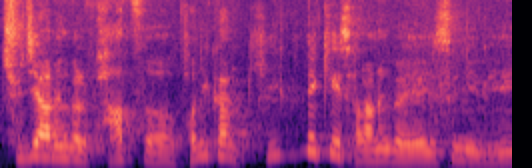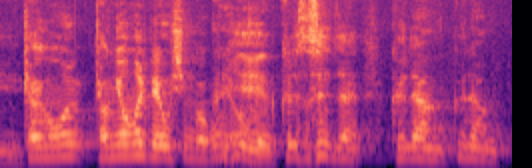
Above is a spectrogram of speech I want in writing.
주지하는 걸 봤어. 보니까 기가 막히게 잘하는 거예요, 이 스님이. 경영을 경영을 배우신 거군요. 예, 그래서 이제 그냥 그냥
